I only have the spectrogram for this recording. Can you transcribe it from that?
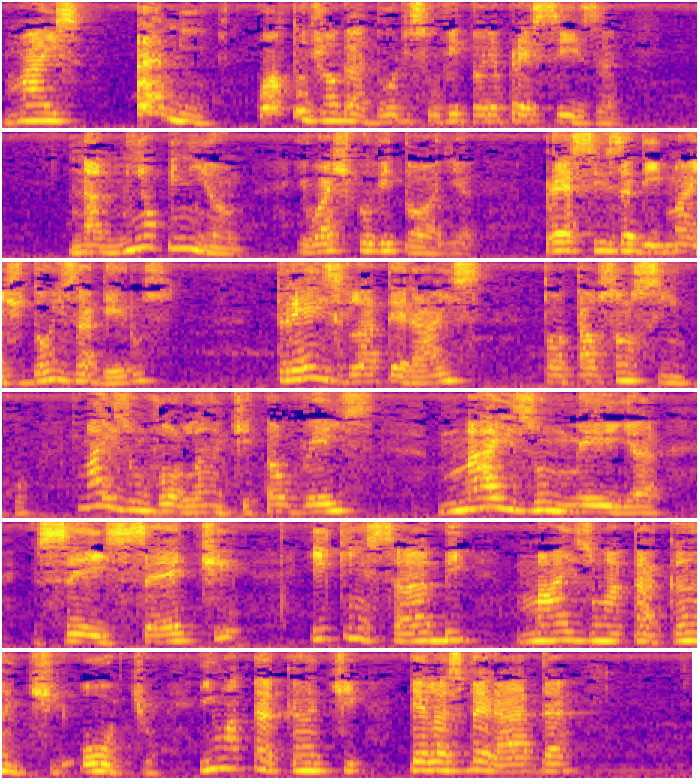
Mas, para mim, quantos jogadores o Vitória precisa? Na minha opinião, eu acho que o Vitória precisa de mais dois zagueiros, três laterais, total são cinco, mais um volante, talvez, mais um meia 6, 7 e quem sabe mais um atacante, 8 e um atacante pelas beiradas,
